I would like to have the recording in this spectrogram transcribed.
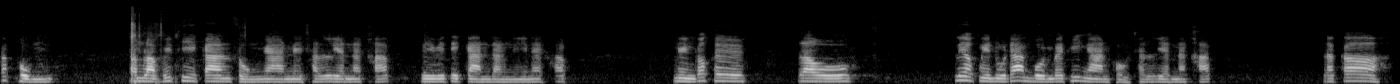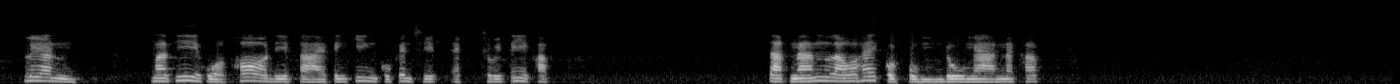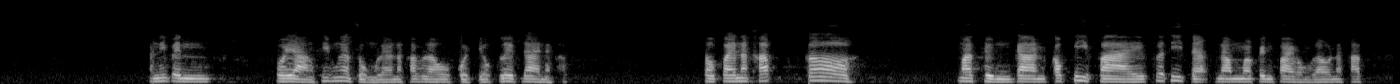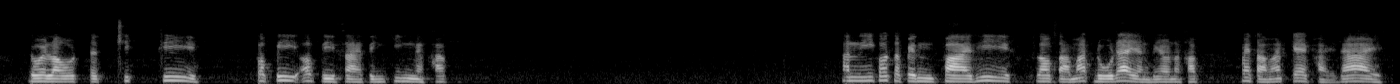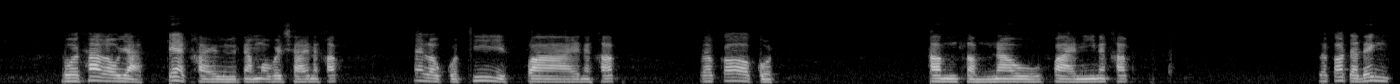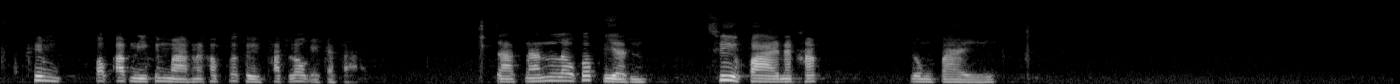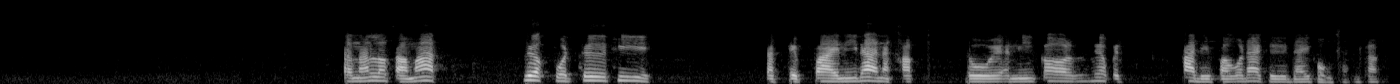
ครับผมสำหรับวิธีการส่งงานในชั้นเรียนนะครับ มีวิธีการดังนี้นะครับหนึ่งก็คือเราเลือกเมนูด้านบนไปที่งานของชั้นเรียนนะครับ แล้วก็เลื่อนมาที่หัวข้อ Design Thinking Google Sheet Activity ครับ จากนั้นเราให้กดปุ่มดูงานนะครับ อันนี้เป็นตัวอย่างที่เมื่อส่งแล้วนะครับ เรากดยกเลิกได้นะครับ ต่อไปนะครับก็มาถึงการ Copy ไฟล์เพื่อที่จะนำมาเป็นไฟล์ของเรานะครับ โดยเราจะคลิกที่ Copy of Design Thinking นะครับ อันนี้ก็จะเป็นไฟล์ที่เราสามารถดูได้อย่างเดียวนะครับ ไม่สามารถแก้ไขได้ โดยถ้าเราอยากแก้ไขหรือนำเอาไปใช้นะครับ ให้เรากดที่ไฟล์นะครับ แล้วก็กดทำสำเนาไฟล์นี้นะครับ แล้วก็จะเด้งขึ้นป๊อปอัพนี้ขึ้นมานะครับ ก็คือคัดลอกเอกสาร จากนั้นเราก็เปลี่ยนชื่อไฟล์นะครับ ลงไป จากนั้นเราสามารถ เลือกโฟลเดอร์ที่จัดเก็บไฟล์นี้ได้นะครับ โดยอันนี้ก็เลือกเป็นค่า default ก็ได้คือไดของฉันครับ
